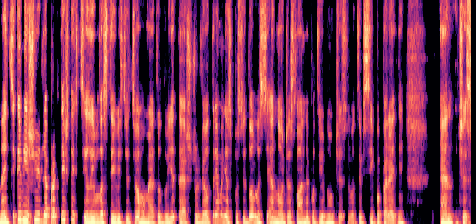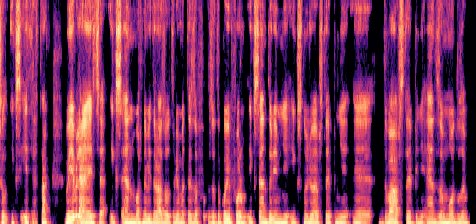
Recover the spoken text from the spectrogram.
Найцікавішою для практичних цілей властивістю цього методу є те, що для отримання з послідовності n числа не потрібно обчислювати всі попередні n чисел xit. Так? Виявляється, xn можна відразу отримати за, за такою формулою. xn дорівнює x0 в степені е, 2 в степені n за модулем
